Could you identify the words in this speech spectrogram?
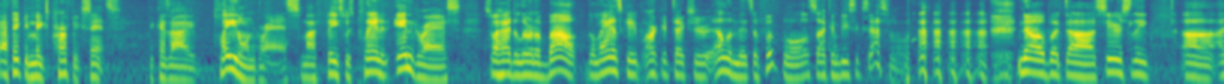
I think it makes perfect sense because I played on grass. My face was planted in grass, so I had to learn about the landscape architecture elements of football so I can be successful. no, but uh, seriously, uh, I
